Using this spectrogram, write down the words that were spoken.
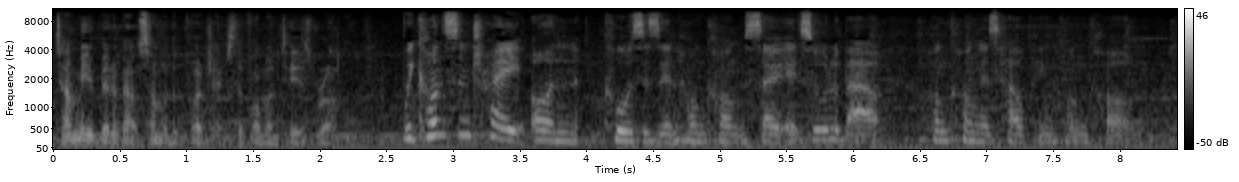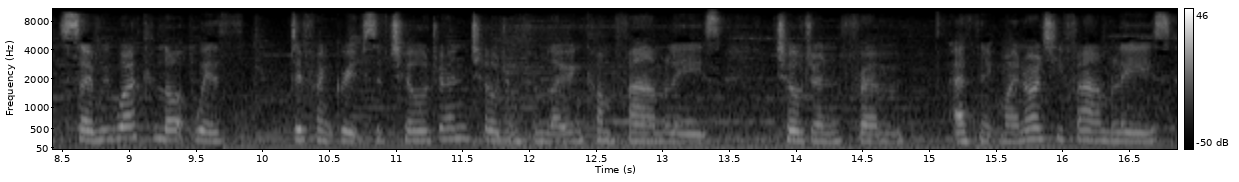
Tell me a bit about some of the projects the volunteers run. We concentrate on causes in Hong Kong, so it's all about Hong Kongers helping Hong Kong. So, we work a lot with different groups of children children from low income families, children from ethnic minority families,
